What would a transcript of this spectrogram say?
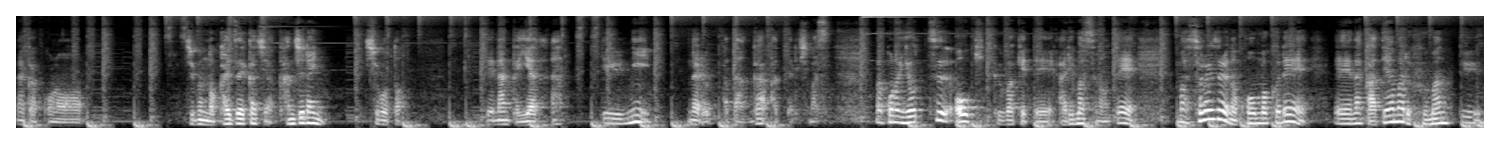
なんかこの、自分の介在価値は感じない仕事でなんか嫌だなっていうになるパターンがあったりします。まあ、この4つ大きく分けてありますので、まあ、それぞれの項目で、えー、なんか当てはまる不満っていう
